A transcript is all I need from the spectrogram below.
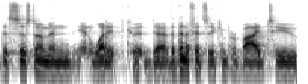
the system and and what it could uh, the benefits that it can provide to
